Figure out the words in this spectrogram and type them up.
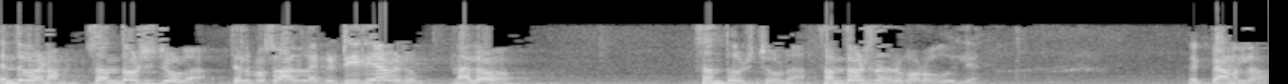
എന്ത് വേണം? സന്തോഷിച്ചോളുക. ചിലപ്പോൾ സ്വാദുള്ള കിട്ടിയില്ല വരും. എന്നാലോ? സന്തോഷിച്ചോളുക. സന്തോഷത്തിനൊരു കുറവുമില്ല. വ്യക്താണല്ലോ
